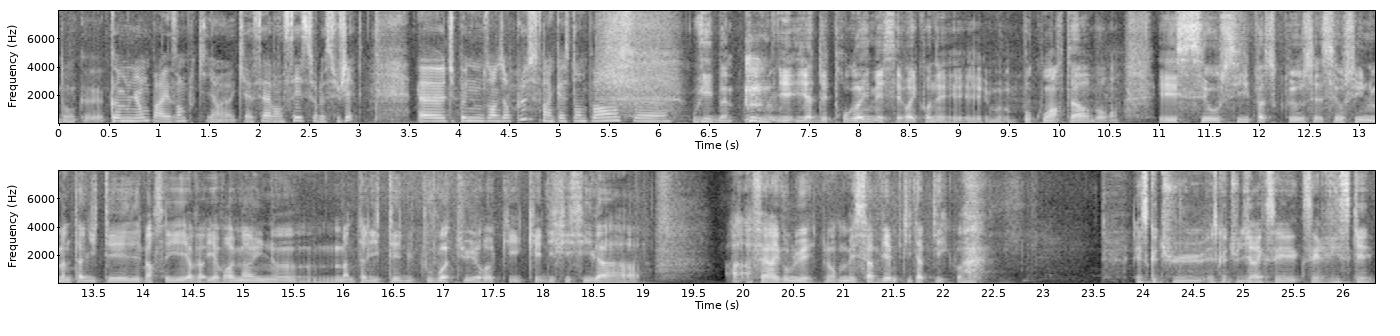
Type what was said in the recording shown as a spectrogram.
donc euh, comme Lyon par exemple, qui, qui est assez avancée sur le sujet. Tu peux nous en dire plus? Enfin, qu'est-ce que t'en penses euh? Oui, ben, il y a des progrès, mais c'est vrai qu'on est beaucoup en retard. Bon, et c'est aussi parce que c'est c'est aussi une mentalité des Marseillais. Il y a, il y a vraiment une mentalité du tout voiture qui, qui est difficile à, à, à faire évoluer. Donc, mais ça vient petit à petit. Quoi. Est-ce que tu, est-ce que tu dirais que c'est, que c'est risqué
